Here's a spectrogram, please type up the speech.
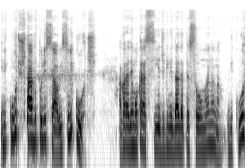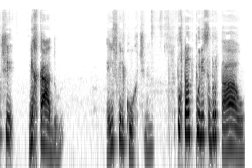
Ele curte o Estado policial, isso ele curte. Agora, a democracia, a dignidade da pessoa humana, não. Ele curte mercado. É isso que ele curte. Né? Portanto, polícia brutal,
